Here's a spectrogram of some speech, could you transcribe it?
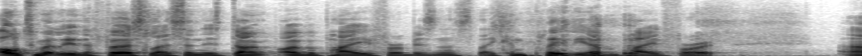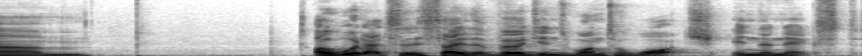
ultimately the first lesson is don't overpay for a business. They completely overpaid for it. Um, I would actually say that Virgin's one to watch in the next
